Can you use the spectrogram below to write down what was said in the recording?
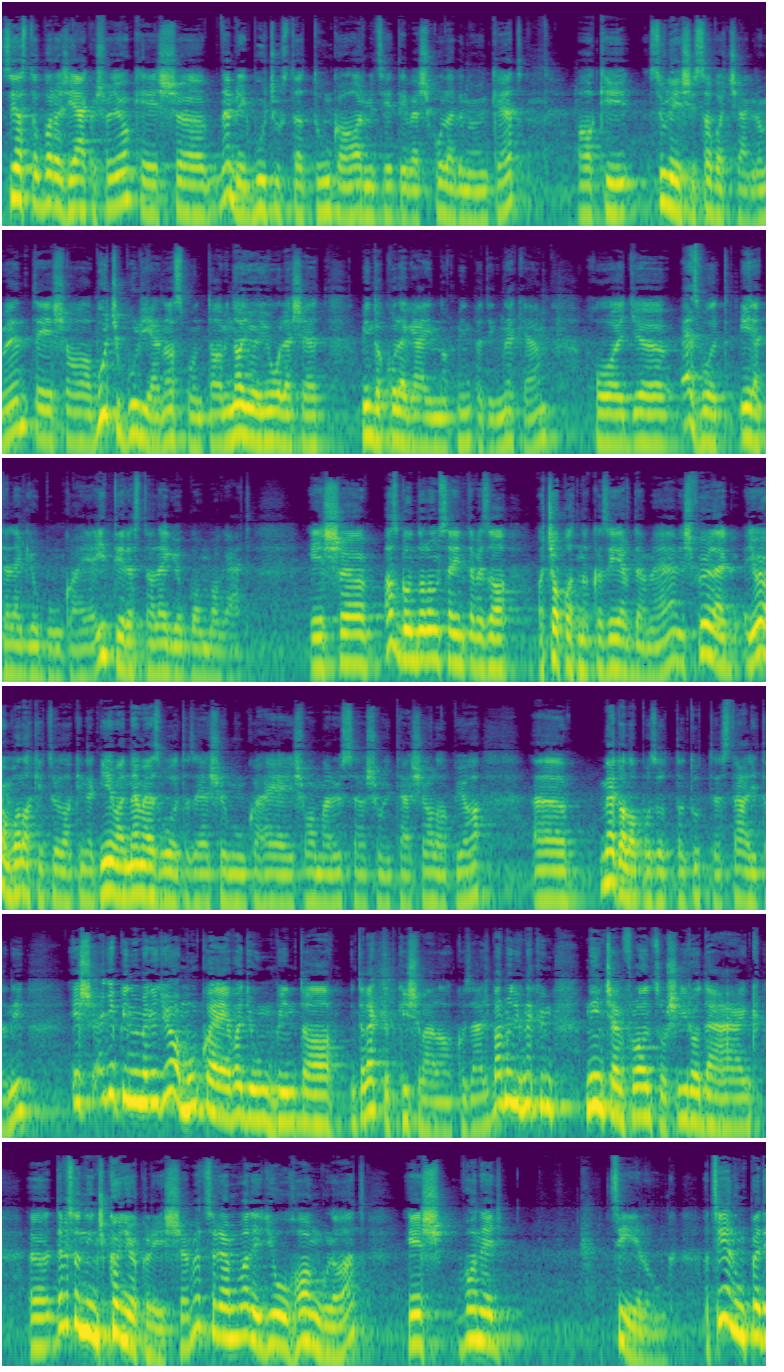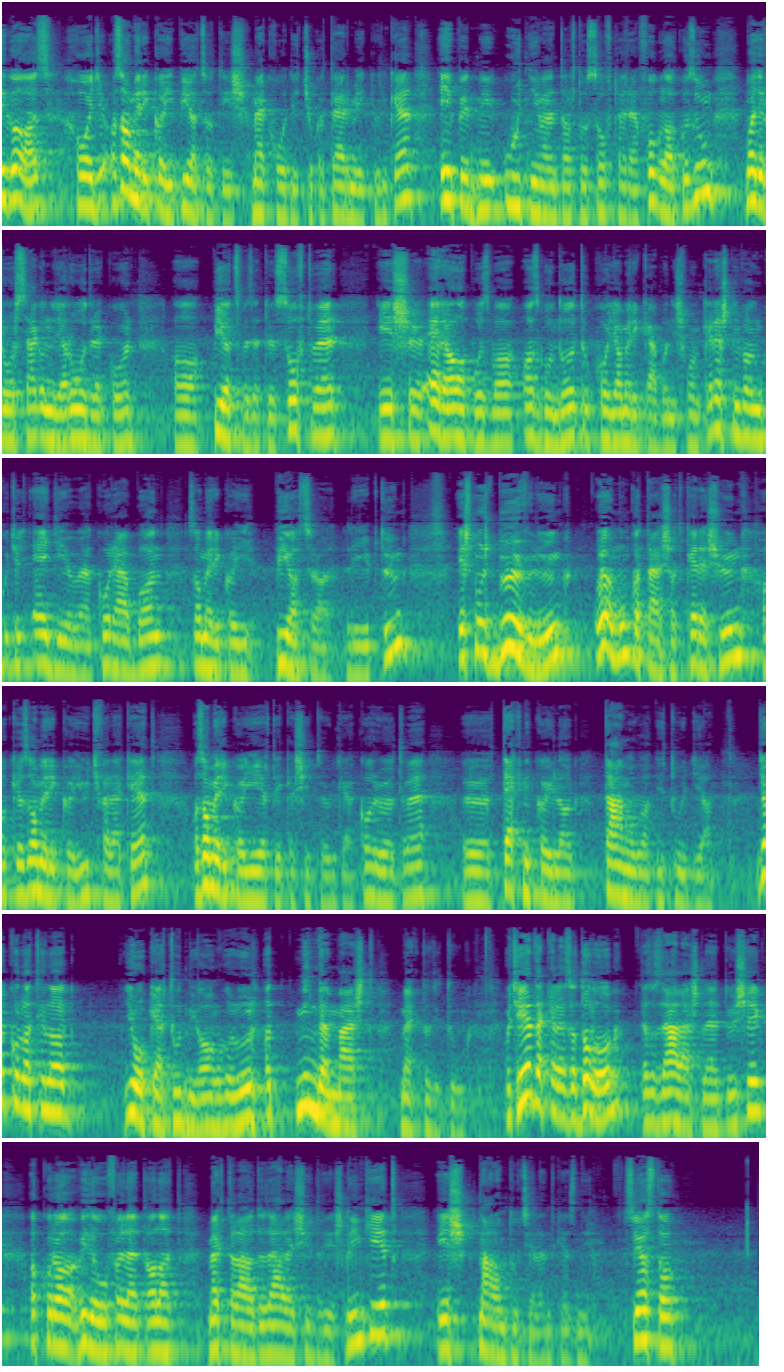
Sziasztok, Barazsi Ákos vagyok, és nemrég búcsúztattunk a 37 éves kolléganőnket, aki szülési szabadságra ment, és a búcsú bulián azt mondta, ami nagyon jól esett mind a kollégáimnak, mind pedig nekem, hogy ez volt élete legjobb munkahelye, itt érezte a legjobban magát. És azt gondolom, szerintem ez a, a csapatnak az érdeme, és főleg egy olyan valakitől, akinek nyilván nem ez volt az első munkahelye, és van már összehasonlítási alapja, megalapozottan tudta ezt állítani. És egyébként mi meg egy olyan munkahelye vagyunk, mint a, mint a legtöbb kisvállalkozás. Bár mondjuk nekünk nincsen francos irodánk, de viszont nincs könyöklés sem. Egyszerűen van egy jó hangulat, és van egy célunk. A célunk pedig az, hogy az amerikai piacot is meghódítsuk a termékünkkel. Éppen mi útnyilvántartó szoftverrel foglalkozunk. Magyarországon ugye a Road Record a piacvezető szoftver, és erre alapozva azt gondoltuk, hogy Amerikában is van keresni valunk, úgyhogy egy évvel korábban az amerikai piacra léptünk, és most bővülünk, olyan munkatársat keresünk, aki az amerikai ügyfeleket az amerikai értékesítőnkkel karöltve technikailag támogatni tudja. Gyakorlatilag jó kell tudni angolul, hát minden mást megtanítunk. Hogyha érdekel ez a dolog, ez az állás lehetőség, akkor a videó felett alatt megtalálod az álláshirdetés linkjét, és nálam tudsz jelentkezni. Sziasztok!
